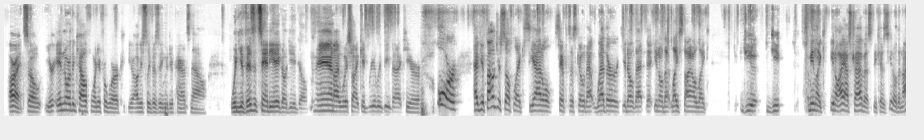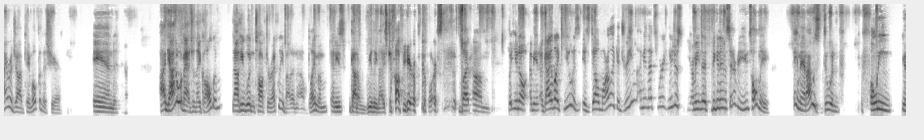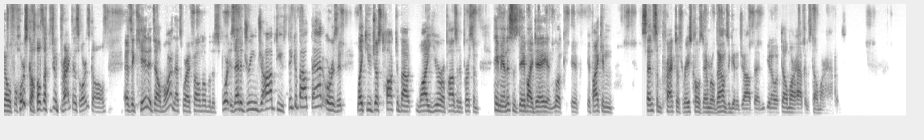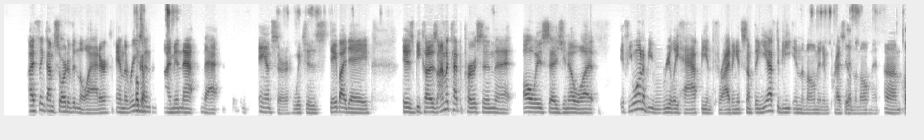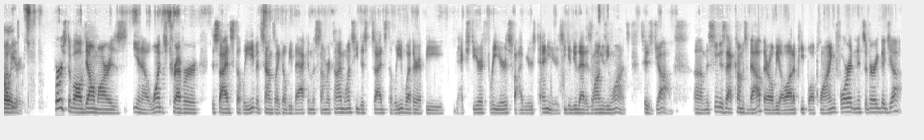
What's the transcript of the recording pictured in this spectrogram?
All right. So you're in Northern California for work. You're obviously visiting with your parents now. When you visit San Diego, do you go, man, I wish I could really be back here? Or have you found yourself like Seattle, San Francisco, that weather, you know, that, that you know, that lifestyle? Like, do you do you, I mean, like, you know, I asked Travis because, you know, the NYRA job came open this year. And I got to imagine they called him. Now, he wouldn't talk directly about it, and I don't blame him. And he's got a really nice job here, of course. But, um, but you know, I mean, a guy like you is is Del Mar like a dream? I mean, that's where you just. I mean, at the beginning of this interview, you told me, "Hey, man, I was doing phony you know, horse calls. I was doing practice horse calls as a kid at Del Mar, and that's where I fell in love with the sport. Is that a dream job? Do you think about that, or is it like you just talked about why you're a positive person? Hey, man, this is day by day, and look, if if I can send some practice race calls to Emerald Downs and get a job, then you know, if Del Mar happens, Del Mar happens. I think I'm sort of in the latter, and the reason okay. I'm in that that answer, which is day by day, is because I'm a type of person that always says, you know what? If you want to be really happy and thriving at something, you have to be in the moment and present yep. in the moment. Um, totally first of all, Del Mar is, you know, once Trevor decides to leave, it sounds like he'll be back in the summertime. Once he decides to leave, whether it be next year, three years, five years, 10 years, he can do that as long as he wants. It's his job. Um, as soon as that comes about, there will be a lot of people applying for it, and it's a very good job.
